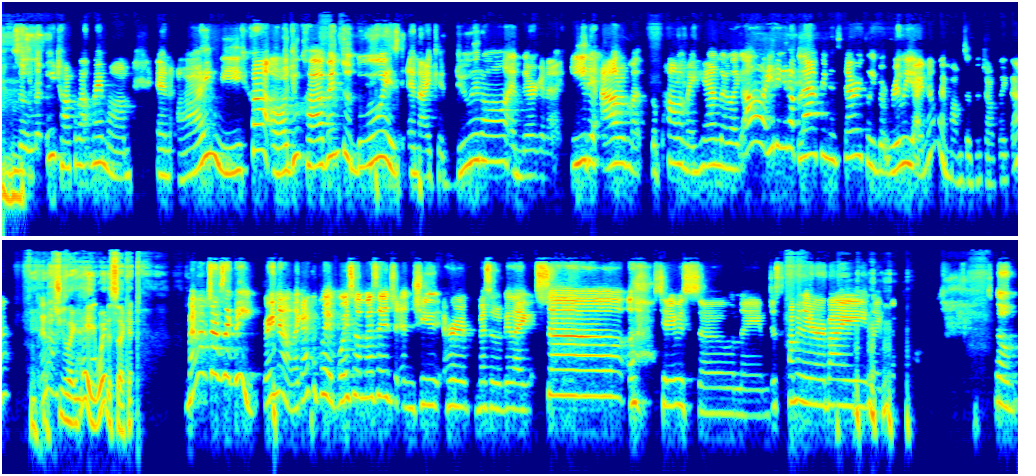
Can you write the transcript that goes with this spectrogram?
Mm-hmm. So let me talk about my mom. And I, mija, all you having to do is, and I could do it all. And they're going to eat it out of my, the palm of my hand. They're like, oh, eating it up, laughing hysterically. But really, I know my mom doesn't talk like that. She's like, hey, wait a second my mom talks like me right now. Like I could play a voicemail message and she her message would be like, "So ugh, today was so lame. Just call me later. Bye." Like so,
